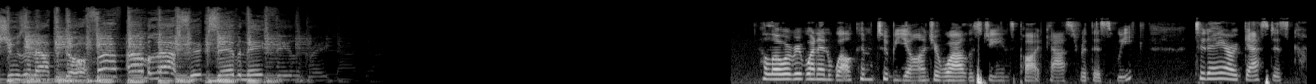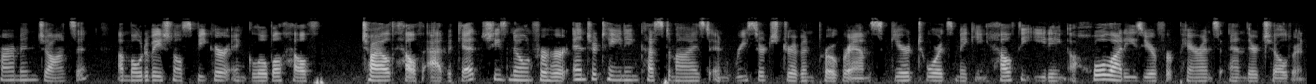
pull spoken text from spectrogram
shoes and out the door. Five, I'm alive. Six, seven, eight, feeling great. Hello, everyone, and welcome to Beyond Your Wildest Genes podcast for this week. Today, our guest is Carmen Johnson, a motivational speaker and global health child health advocate. She's known for her entertaining, customized, and research driven programs geared towards making healthy eating a whole lot easier for parents and their children.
